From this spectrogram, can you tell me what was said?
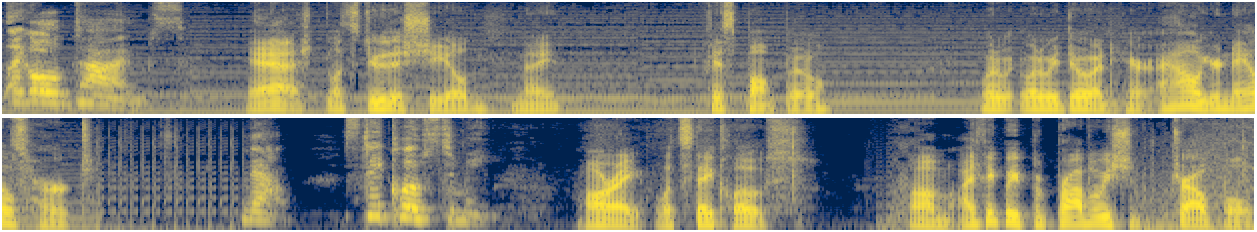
like old times. Yeah, let's do this, Shield Knight. Fist bump, boo. What are we, what are we doing here? Ow, your nails hurt. Now, stay close to me. All right, let's stay close. Um, I think we probably should trout bolt.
